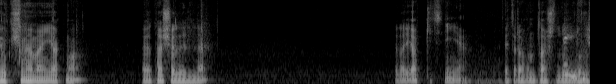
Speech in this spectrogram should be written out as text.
Yok şimdi hemen yakma. Ee, taş al eline. Ya da yak gitsin ya. Etrafını taşla doldururuz.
